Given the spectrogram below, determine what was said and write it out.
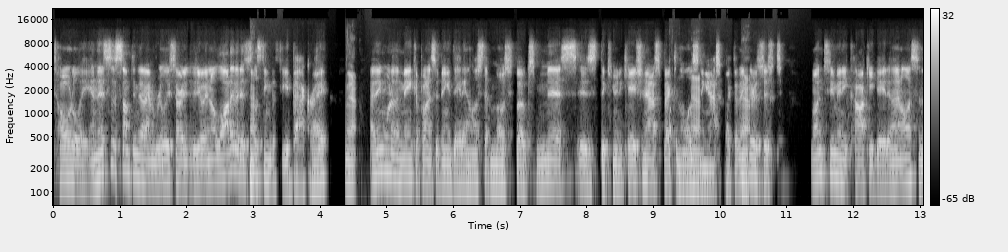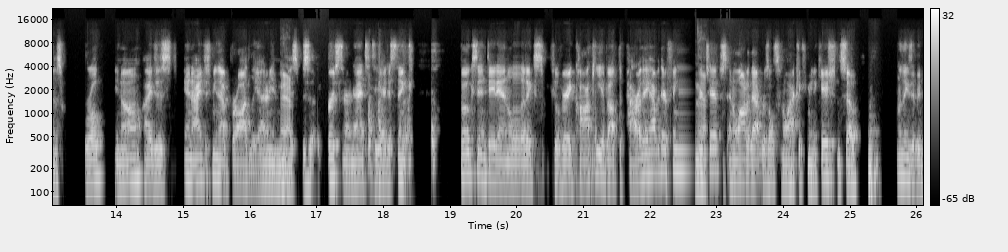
Totally. And this is something that I'm really starting to do. And a lot of it is yeah. listening to feedback, right? Yeah. I think one of the main components of being a data analyst that most folks miss is the communication aspect and the listening yeah. aspect. I think there's just one too many cocky data analysts in this world. You know, I just and I just mean that broadly. I don't even mean yeah. a specific person or an entity. I just think folks in data analytics feel very cocky about the power they have at their fingertips, yeah. and a lot of that results in a lack of communication. So one of the things I've been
